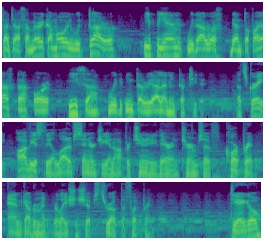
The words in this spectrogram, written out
such as America Movil with Claro, EPM with Aguas de Antofagasta, or ISA with Intervial and Interchile. That's great. Obviously, a lot of synergy and opportunity there in terms of corporate and government relationships throughout the footprint. Diego,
